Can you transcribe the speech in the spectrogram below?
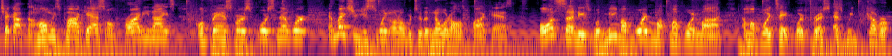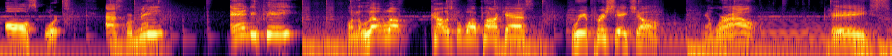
Check out the Homies podcast on Friday nights on Fans First Sports Network, and make sure you swing on over to the Know It Alls podcast on Sundays with me, my boy, my, my boy Mon, and my boy Tate Boy Fresh as we cover all sports. As for me, Andy P on the Level Up College Football Podcast, we appreciate y'all, and we're out. Peace.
